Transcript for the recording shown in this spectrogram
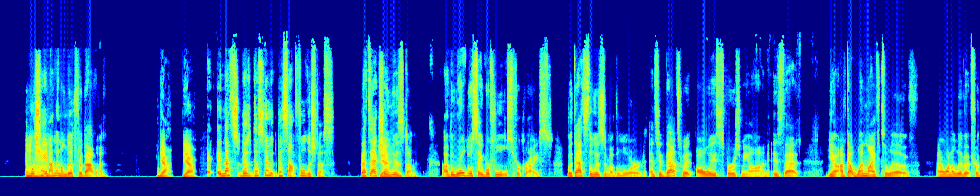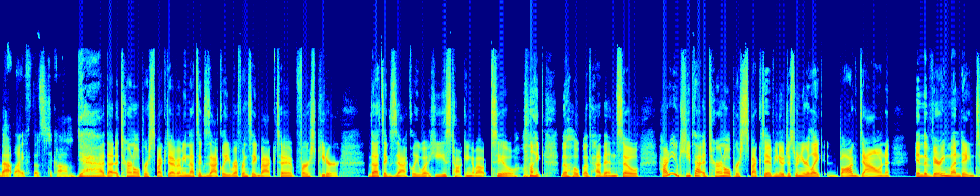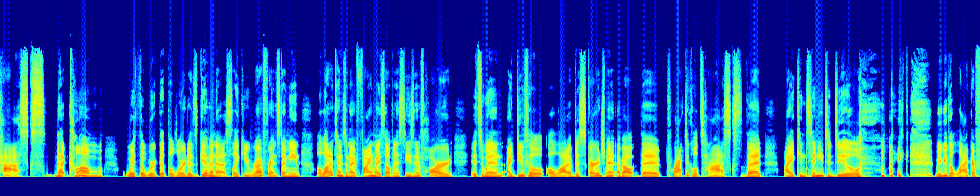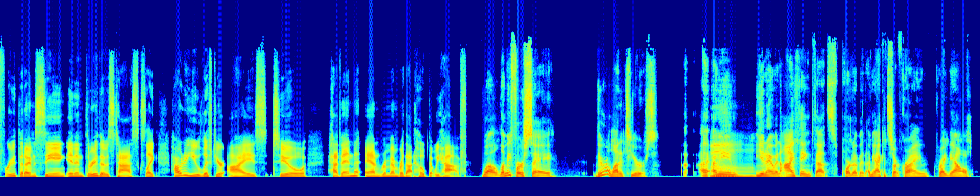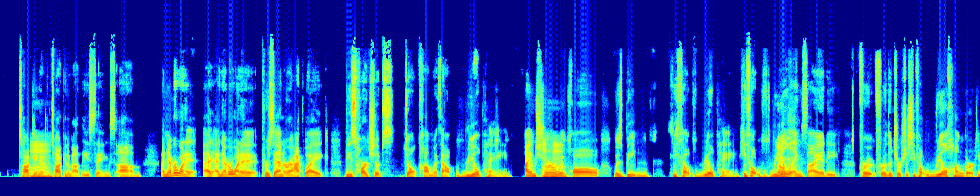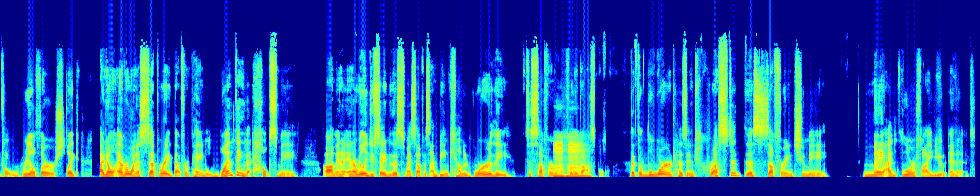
And we're saying, I'm going to live for that one. Yeah. Yeah. And that's, that, that's no, that's not foolishness. That's actually Yeah. wisdom. Uh, the world will say we're fools for Christ, but that's the wisdom of the Lord. And so that's what always spurs me on is that, you know, I've got one life to live and I want to live it for that life that's to come. Yeah, that eternal perspective. I mean, that's exactly referencing back to First Peter. That's exactly what he's talking about too, like the hope of heaven. So, how do you keep that eternal perspective? You know, just when you're like bogged down in the very mundane tasks that come with the work that the Lord has given us, like you referenced. I mean, a lot of times when I find myself in a season of hard, it's when I do feel a lot of discouragement about the practical tasks that I continue to do. like maybe the lack of fruit that I'm seeing in and through those tasks. Like, how do you lift your eyes to heaven and remember that hope that we have? Well, let me first say there are a lot of tears. I, I mean, Mm. you know, and I think that's part of it. I mean, I could start crying right now talking Mm. talking about these things. Um, I never want to. I, I never want to present or act like these hardships don't come without real pain. I am sure Mhm. when Paul was beaten, he felt real pain. He felt real Oh. anxiety for for the churches. He felt real hunger. He felt real thirst. Like I don't ever want to separate that from pain. One thing that helps me, um, and and I really do say to this to myself is I'm being counted worthy to suffer for the Mhm. gospel. That the Lord has entrusted this suffering to me. May I glorify you in it.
